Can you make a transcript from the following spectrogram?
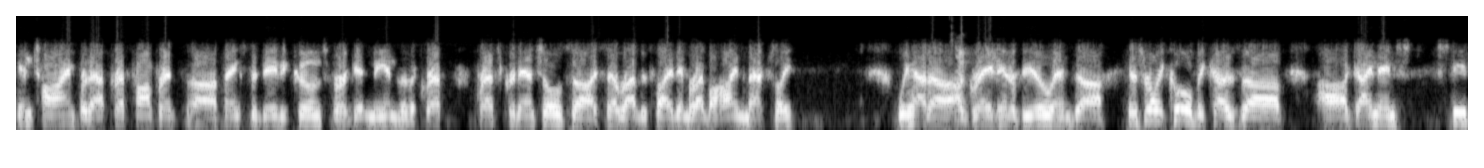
in time for that press conference. Uh, thanks to Davey Coombs for getting me into the press press credentials. Uh, I sat right beside him, right behind him, actually. We had a, a great interview, and uh, it was really cool because uh, uh, a guy named Steve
